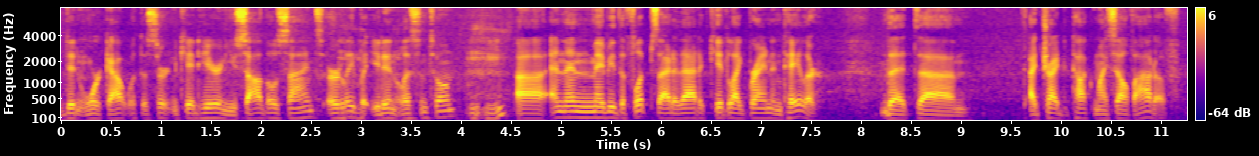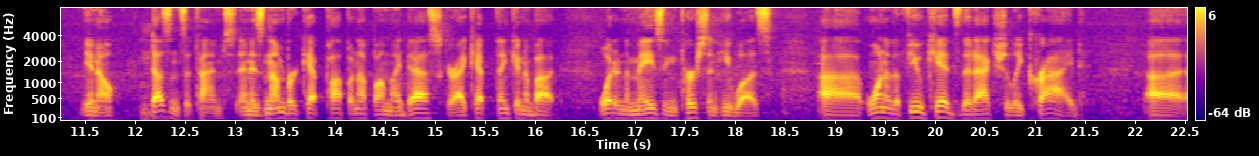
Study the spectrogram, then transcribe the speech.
it didn't work out with a certain kid here, and you saw those signs early, mm-hmm. but you didn't listen to them. Mm-hmm. Uh, and then maybe the flip side of that, a kid like Brandon Taylor, that um, I tried to talk myself out of, you know dozens of times. And his number kept popping up on my desk, or I kept thinking about what an amazing person he was. Uh, one of the few kids that actually cried uh,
